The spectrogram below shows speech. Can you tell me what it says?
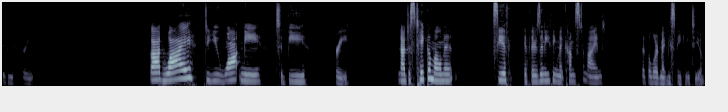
to be free? God, why do you want me to be free? Now, just take a moment, see if, if there's anything that comes to mind that the Lord might be speaking to you.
